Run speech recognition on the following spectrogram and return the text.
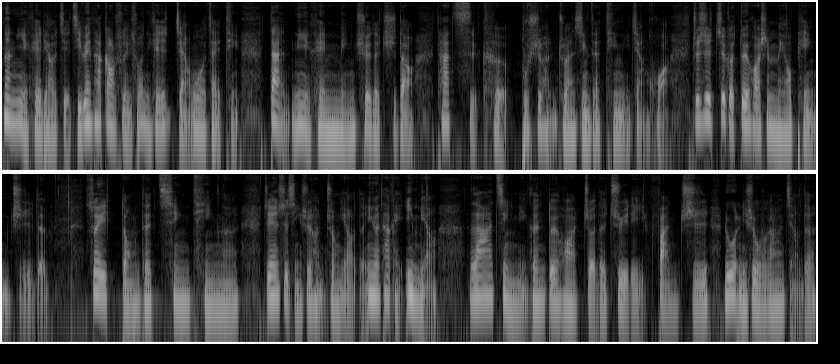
那你也可以了解，即便他告诉你说你可以讲我在听，但你也可以明确的知道他此刻不是很专心在听你讲话，就是。这个对话是没有品质的，所以懂得倾听呢，这件事情是很重要的，因为它可以一秒拉近你跟对话者的距离。反之，如果你是我刚刚讲的，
